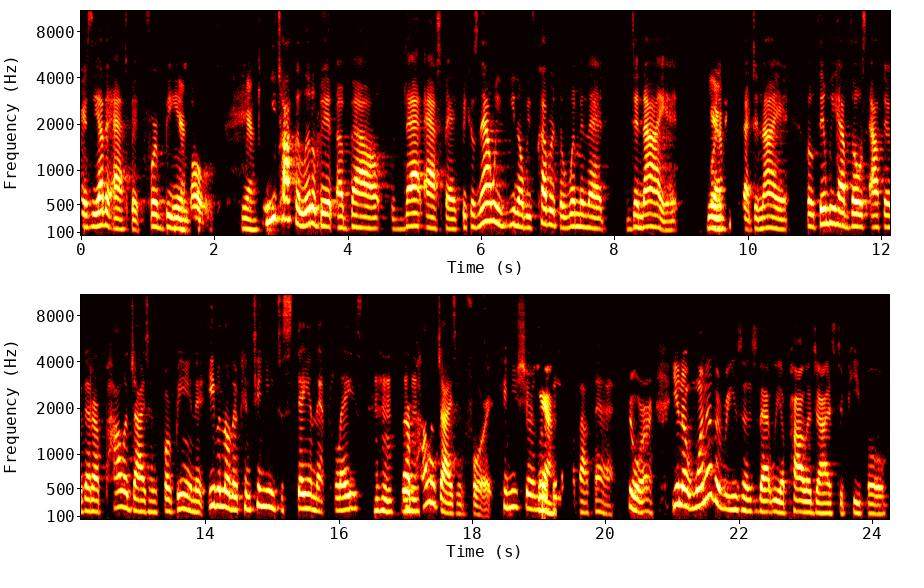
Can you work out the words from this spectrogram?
here's the other aspect, for being yeah. bold. Yeah. Can you talk a little bit about that aspect? Because now we've, you know, we've covered the women that deny it, yeah. That deny it. But then we have those out there that are apologizing for being it, even though they're continuing to stay in that place. Mm-hmm. They're mm-hmm. apologizing for it. Can you share a little yeah. bit about that? Sure. You know, one of the reasons that we apologize to people,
